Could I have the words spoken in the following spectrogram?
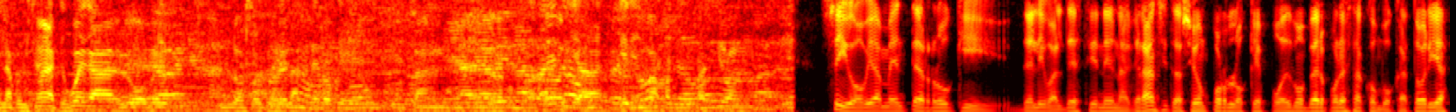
la posición en la que juega, luego los otros delanteros que, que están en la convocatoria, tienen más participación. Sí, obviamente Rookie Deli Valdés tiene una gran situación por lo que podemos ver por esta convocatoria,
